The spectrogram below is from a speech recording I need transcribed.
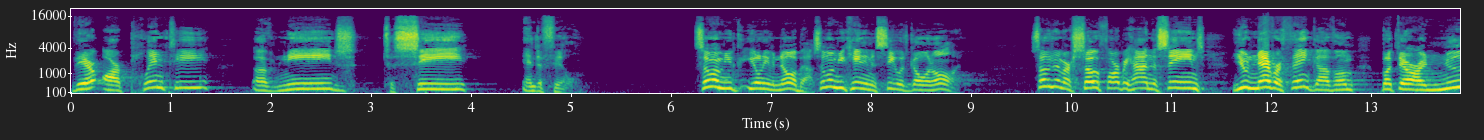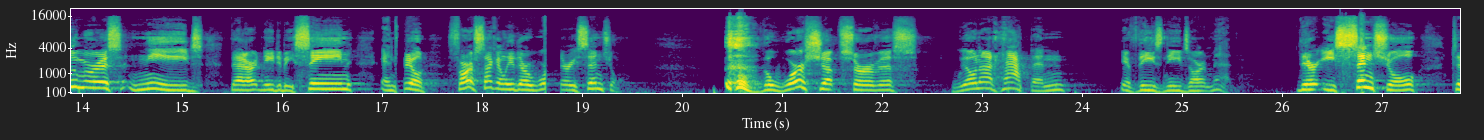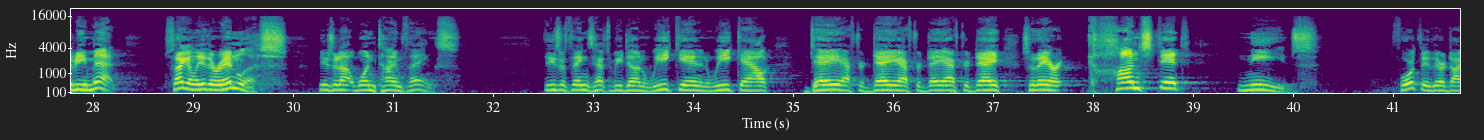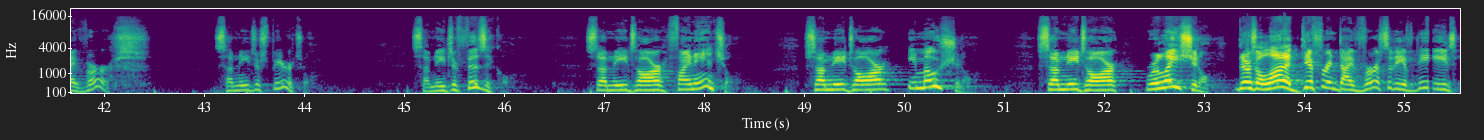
There are plenty of needs to see and to fill. Some of them you, you don't even know about. Some of them you can't even see what's going on. Some of them are so far behind the scenes, you never think of them, but there are numerous needs that are, need to be seen and filled. First, secondly, they're, they're essential. the worship service will not happen if these needs aren't met. They're essential to be met. Secondly, they're endless. These are not one time things. These are things that have to be done week in and week out, day after day after day after day. So they are constant needs. Fourthly, they're diverse. Some needs are spiritual, some needs are physical, some needs are financial, some needs are emotional, some needs are relational. There's a lot of different diversity of needs,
